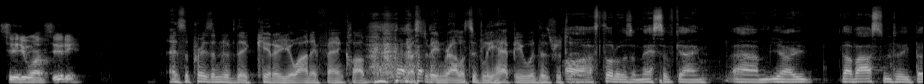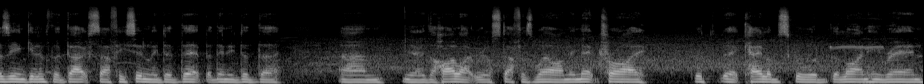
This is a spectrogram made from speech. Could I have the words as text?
31-30. As the president of the Akira Ioane fan club, you must have been relatively happy with his return. Oh, I thought it was a massive game. Um, you know, they've asked him to be busy and get into the dark stuff. He certainly did that, but then he did the, um, you know, the highlight reel stuff as well. I mean, that try that Caleb scored, the line he ran,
